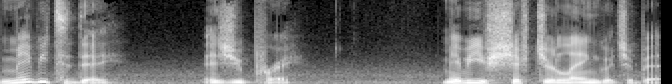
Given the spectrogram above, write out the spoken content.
Maybe today, as you pray, maybe you shift your language a bit.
